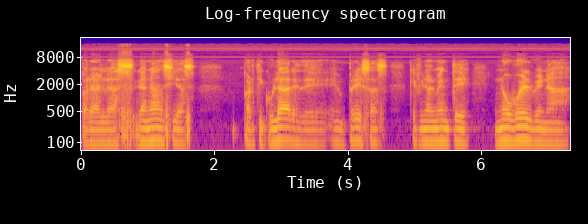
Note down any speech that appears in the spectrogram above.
para las ganancias particulares de empresas que finalmente no vuelven a,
